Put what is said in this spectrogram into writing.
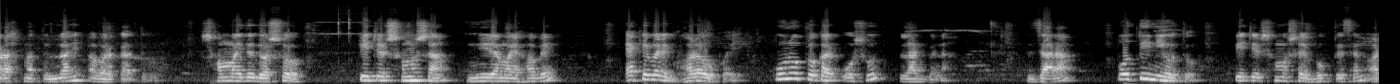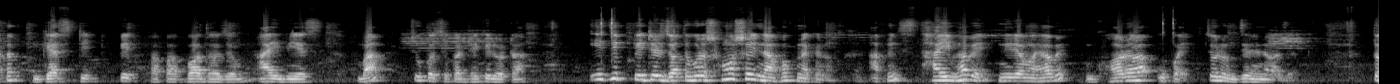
আরহামতুল্লাহ আবরকাত সম্মানিত দর্শক, পেটের সমস্যা নিরাময় হবে একেবারে ঘরোয়া উপায়ে। কোনো প্রকার ওষুধ লাগবে না। যারা প্রতিনিয়ত পেটের সমস্যায় ভুগতেছেন, অর্থাৎ গ্যাস্ট্রিক, পেট ফাঁপা, বদহজম আইবিএস বা চুকা চুকা ঢেকির ওঠা এই যে পেটের যত বড় সমস্যাই না হোক না কেন, আপনি স্থায়ীভাবে নিরাময় হবে ঘরোয়া উপায়। চলুন জেনে নেওয়া যাক। তো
